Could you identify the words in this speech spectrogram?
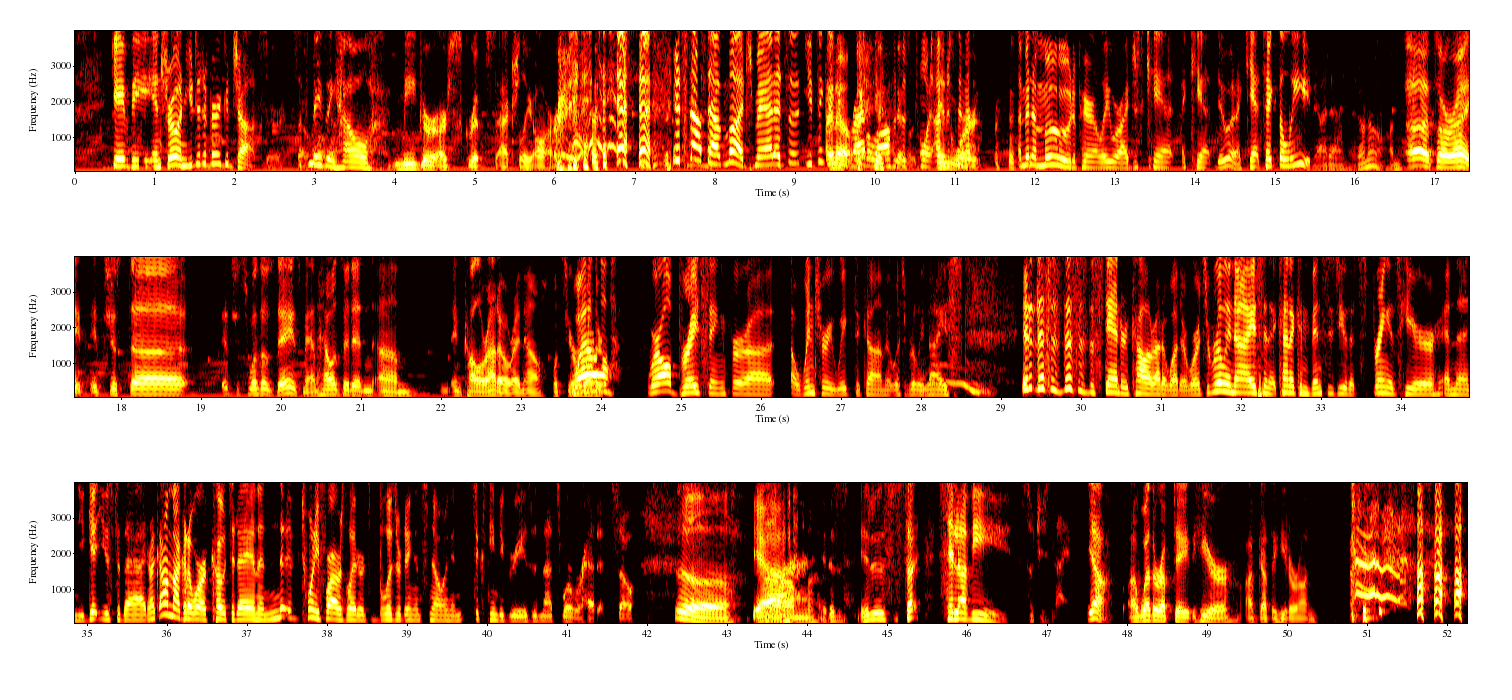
gave the intro, and you did a very good job, sir. So it's amazing well how meager our scripts actually are. it's not that much, man. It's a, you think I, I could rattle off at this point. I'm just words. in a, I'm in a mood apparently where I just can't I can't do it. I can't take the lead. I, I, I don't know. I'm, uh, it's all right. It's just uh, it's just one of those days, man. How is it in um in Colorado right now? What's your well? Weather? We're all bracing for a, a wintry week to come. It was really nice. It, this is this is the standard Colorado weather where it's really nice and it kind of convinces you that spring is here, and then you get used to that. You're like, I'm not going to wear a coat today, and then 24 hours later, it's blizzarding and snowing and 16 degrees, and that's where we're headed. So, Ugh, yeah, um, it is. It is. C'est la vie. Such is life. Yeah, a weather update here. I've got the heater on.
